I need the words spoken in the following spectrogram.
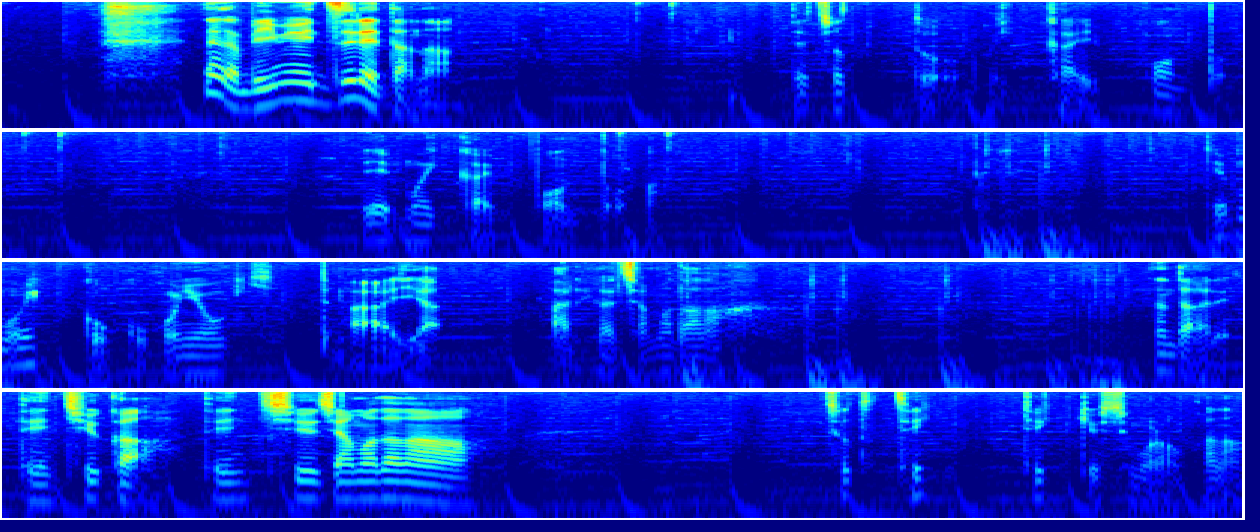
なんか微妙にずれたな。で、ちょっと、一回ポンと。で、もう一回ポンと。で、もう一個ここに置きた。あ、いや、あれが邪魔だな。なんだあれ、電柱か。電柱邪魔だな。ちょっと撤去してもらおうかな。は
